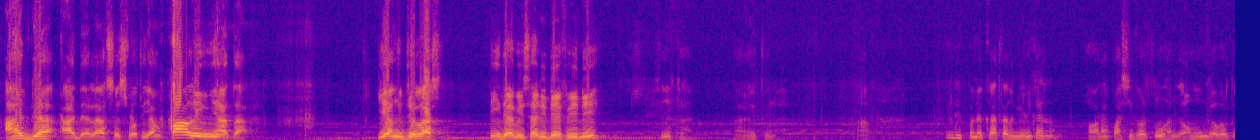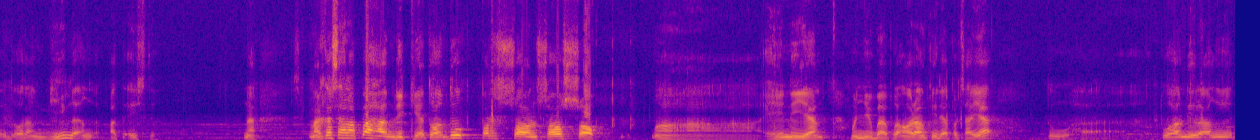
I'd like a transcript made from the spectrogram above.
Ada adalah sesuatu yang paling nyata. Yang jelas tidak bisa didefinisikan. Nah itulah. Nah, ini pendekatan gini kan orang pasti bertuhan. Kamu nggak bertuhan itu orang gila ateis itu. Nah, maka salah paham dikira Tuhan itu person, sosok. Nah, ini yang menyebabkan orang tidak percaya Tuhan. Tuhan di langit,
